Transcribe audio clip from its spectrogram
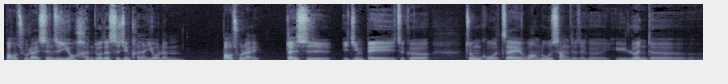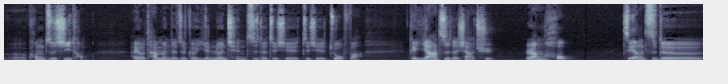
爆出来，甚至有很多的事件可能有人爆出来，但是已经被这个。中国在网络上的这个舆论的呃控制系统，还有他们的这个言论钳制的这些这些做法，给压制了下去。然后这样子的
